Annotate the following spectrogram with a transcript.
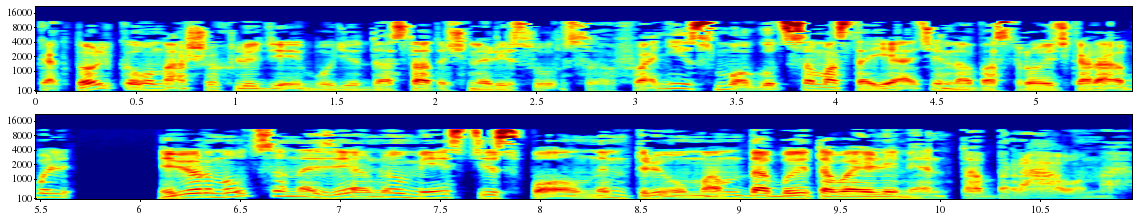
Как только у наших людей будет достаточно ресурсов, они смогут самостоятельно построить корабль и вернуться на Землю вместе с полным трюмом добытого элемента Брауна.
